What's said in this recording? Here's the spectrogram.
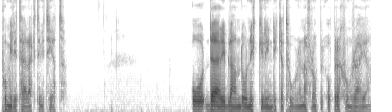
på militär aktivitet och däribland då nyckelindikatorerna från Operation Ryan.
